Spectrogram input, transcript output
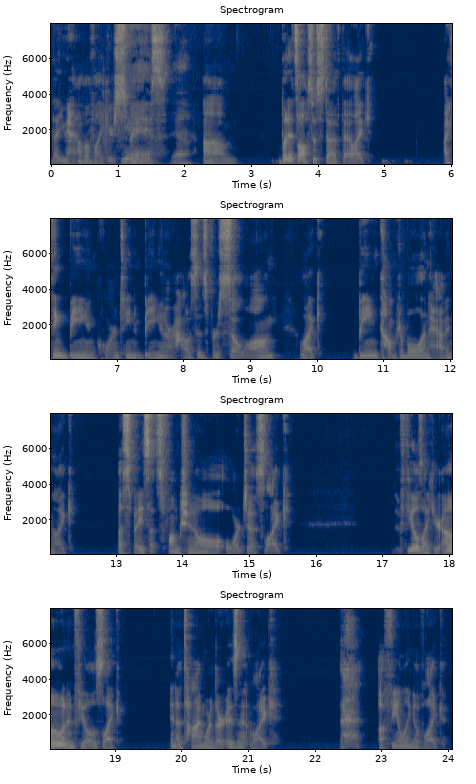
that you have of like your space. Yeah. Um, but it's also stuff that like I think being in quarantine and being in our houses for so long, like being comfortable and having like a space that's functional or just like feels like your own and feels like in a time where there isn't like a feeling of like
